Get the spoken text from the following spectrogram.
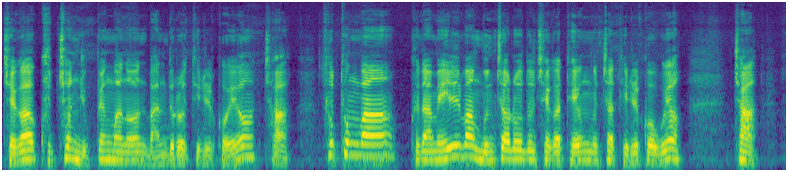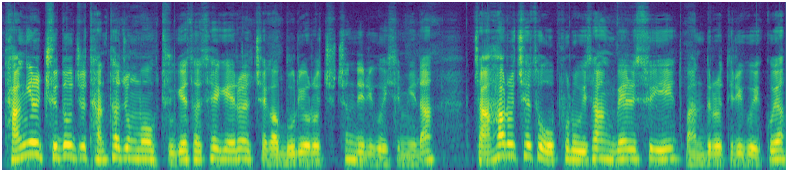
제가 9,600만 원 만들어 드릴 거예요. 자, 소통방 그다음에 일반 문자로도 제가 대응 문자 드릴 거고요. 자, 당일 주도주 단타 종목 두 개에서 세 개를 제가 무료로 추천드리고 있습니다. 자, 하루 최소 5% 이상 매일 수익 만들어 드리고 있고요.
